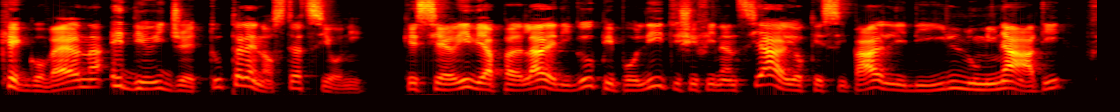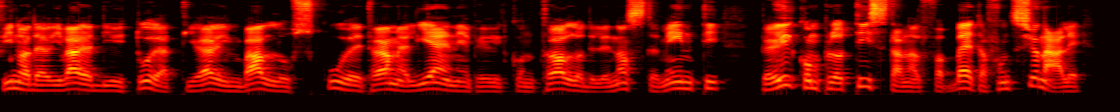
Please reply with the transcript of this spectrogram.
che governa e dirige tutte le nostre azioni. Che si arrivi a parlare di gruppi politici finanziari o che si parli di illuminati, fino ad arrivare addirittura a tirare in ballo oscure trame aliene per il controllo delle nostre menti, per il complottista analfabeta funzionale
